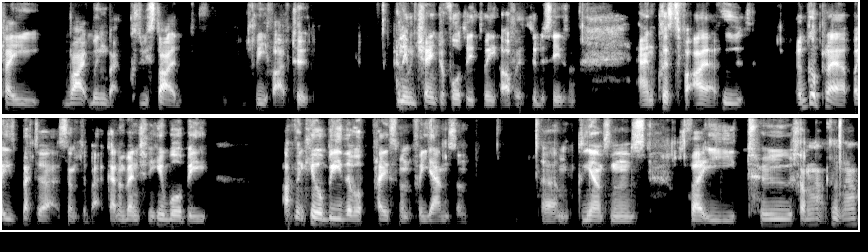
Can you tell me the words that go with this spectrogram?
play right wing back because we started three five two, and then we changed to four three three halfway through the season. And Kristoffer Ajer, who's a good player, but he's better at centre back, and eventually he will be. I think he'll be the replacement for Jansson. Um, 'cause Jansson's 32 something like that now.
